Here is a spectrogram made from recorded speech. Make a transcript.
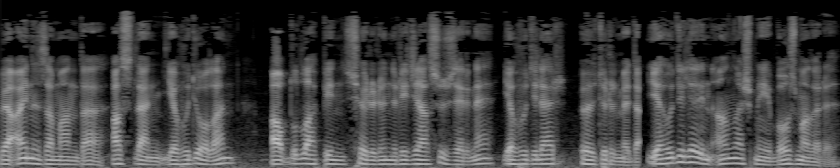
ve aynı zamanda aslen Yahudi olan Abdullah bin Sölül'ün ricası üzerine Yahudiler öldürülmedi. Yahudilerin anlaşmayı bozmaları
